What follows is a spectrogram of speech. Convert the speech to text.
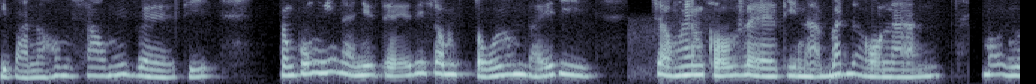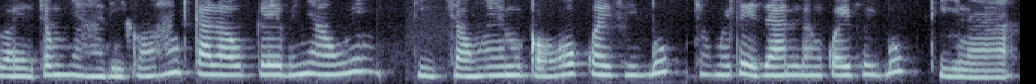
Thì bảo là hôm sau mới về. Thì em cũng nghĩ là như thế. Thì trong tối hôm đấy thì chồng em có về thì là bắt đầu là mọi người ở trong nhà thì có hát karaoke với nhau ấy thì chồng em có quay Facebook, trong cái thời gian đang quay Facebook thì là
